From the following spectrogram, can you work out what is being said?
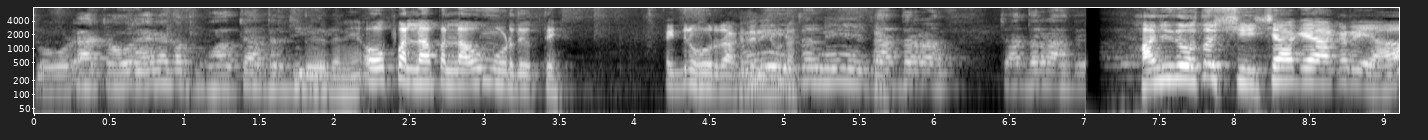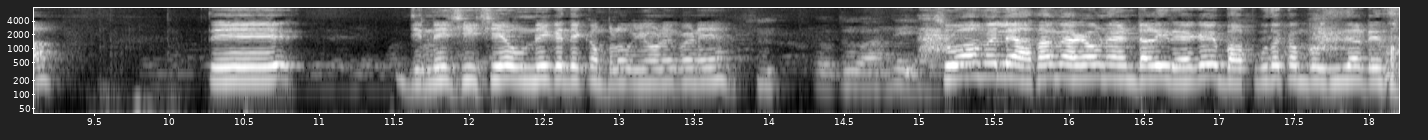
ਚੋਰ ਆ ਚੋਰ ਹੈਗਾ ਤਾਂ ਫਾਲ ਚਾਦਰ ਜੀ ਦੇ ਦਨੇ ਉਹ ਪੱਲਾ ਪੱਲਾ ਉਹ ਮੋੜ ਦੇ ਉੱਤੇ। ਇੱਧਰ ਹੋਰ ਰੱਖ ਦੇਣੀ ਇੱਧਰ ਨਹੀਂ ਚਾਦਰ ਚਾਦਰ ਰੱਖ ਦੇ। ਹਾਂਜੀ ਦੋਸਤੋ ਸ਼ੀਸ਼ਾ ਗਿਆ ਘਰਿਆ ਤੇ ਜਿੰਨੇ ਸ਼ੀਸ਼ੇ ਆ ਉਨੇ ਕਿਤੇ ਕੰਬਲ ਵਜਾਉਣੇ ਪੈਣੇ ਆ। ਸੋ ਆ ਮੈਂ ਲਿਆਤਾ ਮੈਂ ਕਿਹਾ ਹੁਣ ਐਂਡ ਵਾਲੀ ਰਹਿ ਗਏ ਬਾਪੂ ਦਾ ਕੰਬਲ ਸੀ ਸਾਡੇ ਦਾ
